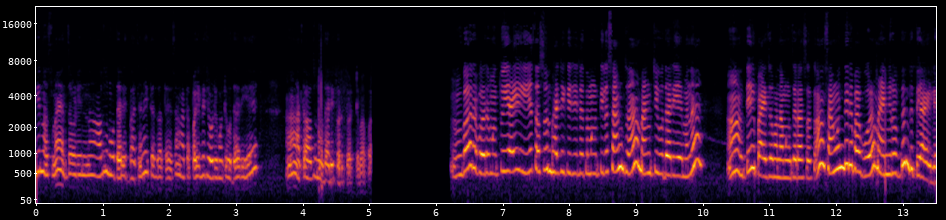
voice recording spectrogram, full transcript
येणच ना जवळीन ना अजून उधारी नाही सांग आता पहिले जेवढी मोठी उधारी आहे. हा आता अजून उधारी करतो वाटते बाबा. बरं बरं. मग तू आई येत असून भाजी केली तर मग तिला सांग जा. मागची उधारी आहे म्हणा. हा ते पाहिजे मला मग जरा असं सांगून दे रे बाबू. आईले.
